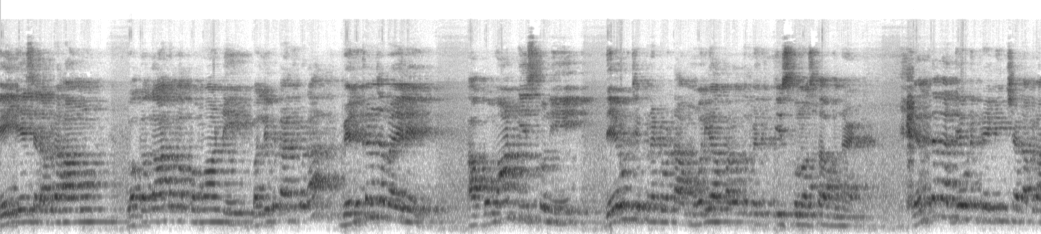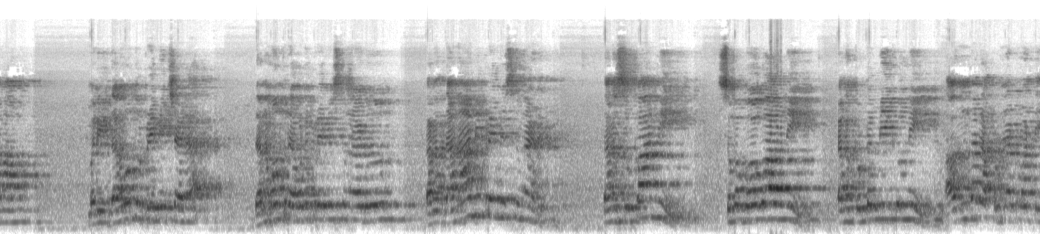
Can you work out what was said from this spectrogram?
ఏం చేశారు అబ్రహాము? ఒకగానొక కుమారుని బలివ్వడానికి కూడా వెనుకంచబయలేదు ఆ కుమారుని తీసుకొని దేవుడు చెప్పినటువంటి ఆ మోరియా పర్వతం మీద తీసుకొని వస్తా ఉన్నాడు. ఎంతగా దేవుడిని ప్రేమించాడు అబ్రహాము? మరి ధనవంతుడు ప్రేమించాడా? ధనవంతుడు ఎవరిని ప్రేమిస్తున్నాడు? తన ధనాన్ని ప్రేమిస్తున్నాడు. తన సుఖాన్ని సుఖభోగాల్ని తన కుటుంబీకుల్ని అందరూ అక్కడ ఉన్నటువంటి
